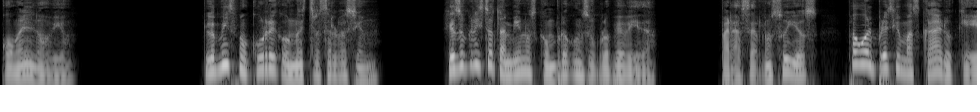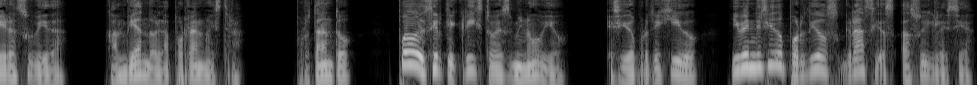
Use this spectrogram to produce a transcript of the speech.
con el novio. Lo mismo ocurre con nuestra salvación. Jesucristo también nos compró con su propia vida. Para hacernos suyos, pagó el precio más caro que era su vida, cambiándola por la nuestra. Por tanto, puedo decir que Cristo es mi novio, he sido protegido y bendecido por Dios gracias a su iglesia.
